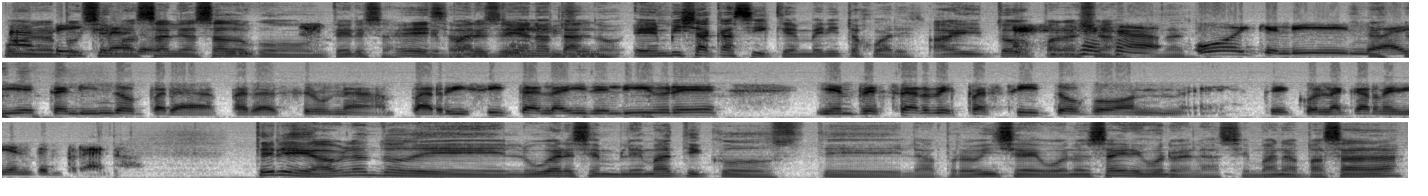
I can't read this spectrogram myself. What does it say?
Bueno, Ah, la sí, próxima claro. sale asado con Teresa. ¿te Eso, parece? estoy anotando. En Villa Cacique, en Benito Juárez. Ahí, todos para allá. Uy, qué lindo, ahí está lindo para, para hacer una parrillita al aire libre y empezar despacito con, este, con la carne bien temprano. Tere, hablando de lugares emblemáticos de la provincia de Buenos Aires, bueno, la semana pasada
